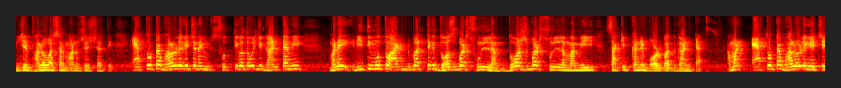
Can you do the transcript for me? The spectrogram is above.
নিজের ভালোবাসার মানুষের সাথে। এতটা ভালো লেগেছে আমি সত্যি কথা বলছি, গানটা আমি মানে রীতিমতো আটবার থেকে দশবার শুনলাম দশবার শুনলাম আমি এই সাকিব খানের বরবাদ গানটা। আমার এতটা ভালো লেগেছে,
